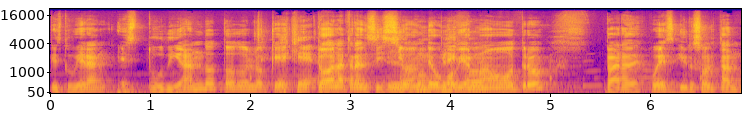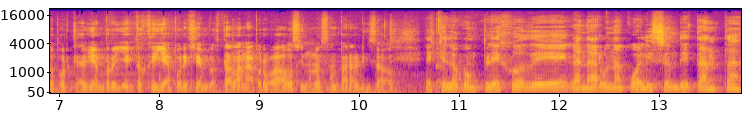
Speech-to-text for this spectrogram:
estuvieran estudiando todo lo que, Es que toda la transición de un gobierno a otro para después ir soltando, porque habían proyectos que ya, por ejemplo, estaban aprobados y no los han paralizado. Es que lo complejo de ganar una coalición de tantos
